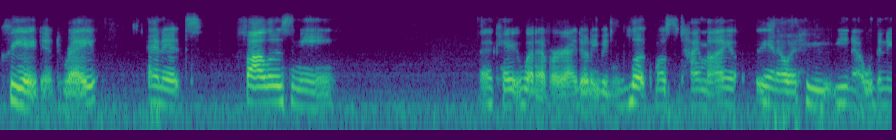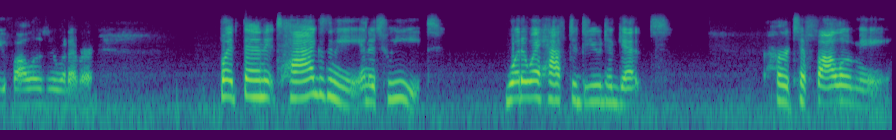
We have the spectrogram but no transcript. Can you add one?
created, right? And it follows me. Okay, whatever. I don't even look most of the time. I, you know, at who, you know, the new follows or whatever. But then it tags me in a tweet. What do I have to do to get her to follow me?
